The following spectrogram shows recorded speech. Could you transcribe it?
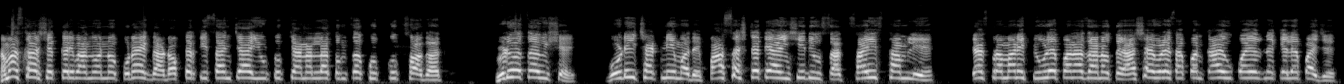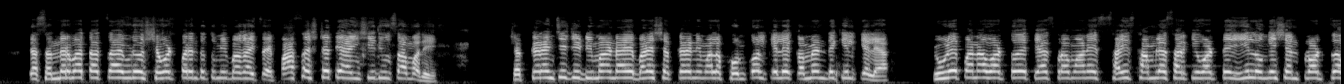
नमस्कार शेतकरी बांधवांनो पुन्हा एकदा डॉक्टर किसानच्या युट्यूब चॅनलला तुमचं खूप खूप स्वागत. व्हिडिओचा विषय गोडी छाटणीमध्ये पासष्ट ते ऐंशी दिवसात साईज थांबलीये त्याचप्रमाणे पिवळेपणा जाणवतोय. अशा वेळेस आपण काय उपाययोजना केल्या पाहिजे? त्या संदर्भात आजचा व्हिडिओ शेवटपर्यंत तुम्ही बघायचा आहे पासष्ट ते ऐंशी दिवसामध्ये शेतकऱ्यांची जी डिमांड आहे बऱ्याच शेतकऱ्यांनी मला फोन कॉल केले कमेंट देखील केल्या. पिवळेपणा वाटतोय त्याचप्रमाणे साईज थांबल्यासारखी वाटते इलोंगेशन प्लॉटचा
